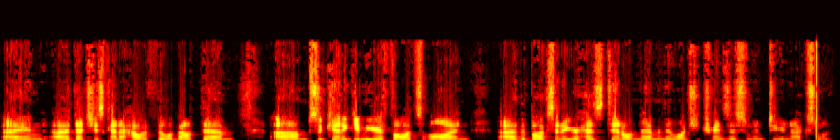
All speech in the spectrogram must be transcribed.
And uh, that's just kind of how I feel about them. Um, so kind of give me your thoughts on uh, the Bucs. I know you're hesitant on them, and then don't you transition into your next one?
